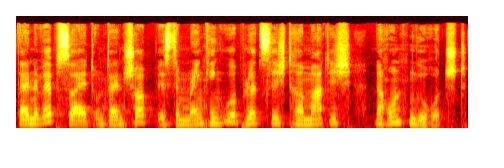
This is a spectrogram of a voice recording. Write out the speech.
Deine Website und dein Shop ist im Ranking urplötzlich dramatisch nach unten gerutscht.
